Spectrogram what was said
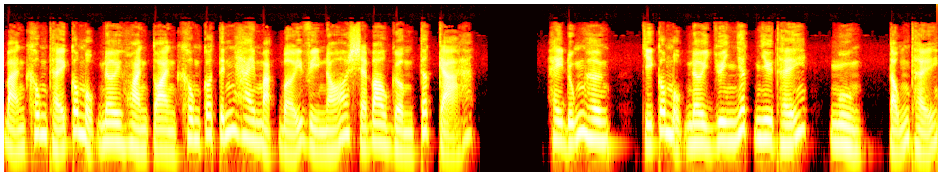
Bạn không thể có một nơi hoàn toàn không có tính hai mặt bởi vì nó sẽ bao gồm tất cả. Hay đúng hơn, chỉ có một nơi duy nhất như thế, nguồn, tổng thể.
